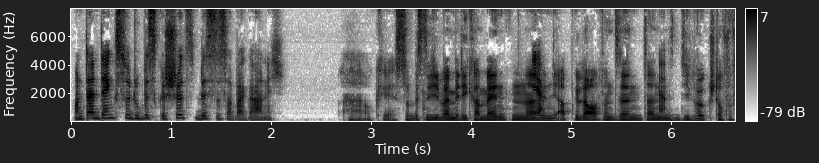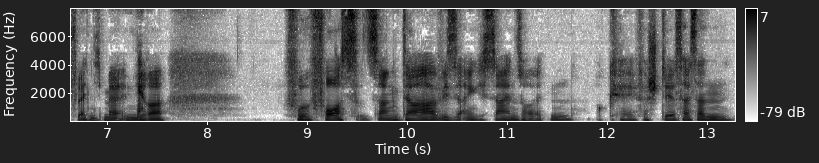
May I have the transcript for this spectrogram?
Und dann denkst du, du bist geschützt, bist es aber gar nicht. Ah, okay. Ist so ein bisschen wie bei Medikamenten, ne? Ja. Wenn die abgelaufen sind, dann Ja. sind die Wirkstoffe vielleicht nicht mehr in Ja. ihrer Full Force sozusagen da, wie sie eigentlich sein sollten. Okay, verstehe. Das heißt, dann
